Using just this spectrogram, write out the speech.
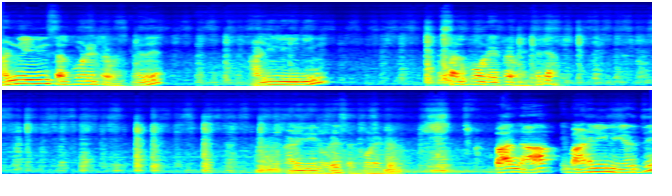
அனிலினின் சல்போனேற்ற வினை என்னது? அனிலீனின் சல்போனேற்ற வினை சரியா? அனிலினுடைய சல்போனேற்ற வினை பாருங்க இப்போ அணிலியில் எடுத்து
